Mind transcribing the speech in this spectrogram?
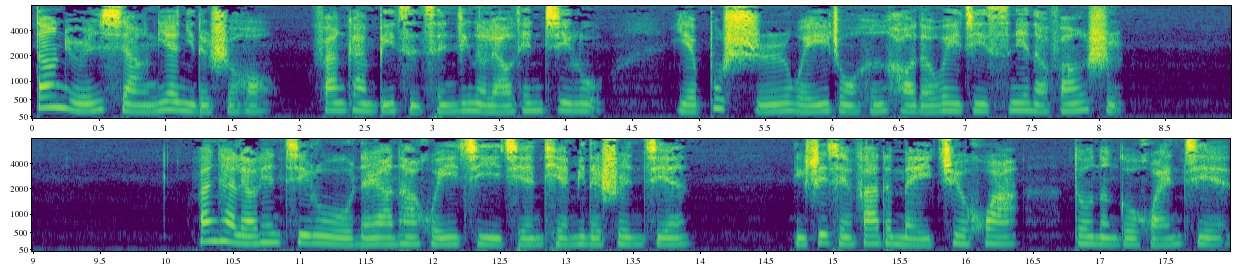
当女人想念你的时候，翻看彼此曾经的聊天记录。也不失为一种很好的慰藉思念的方式。翻看聊天记录，能让他回忆起以前甜蜜的瞬间。你之前发的每一句话，都能够缓解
